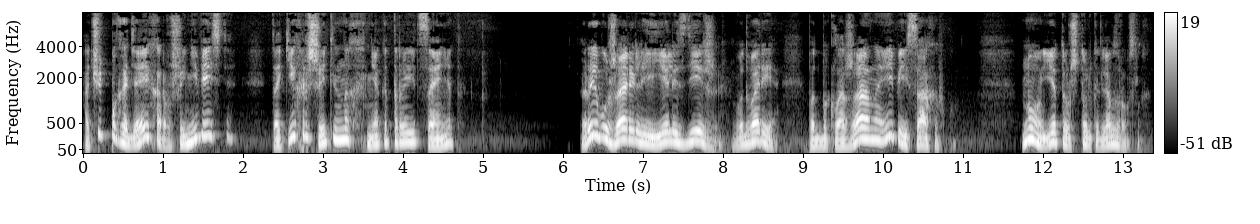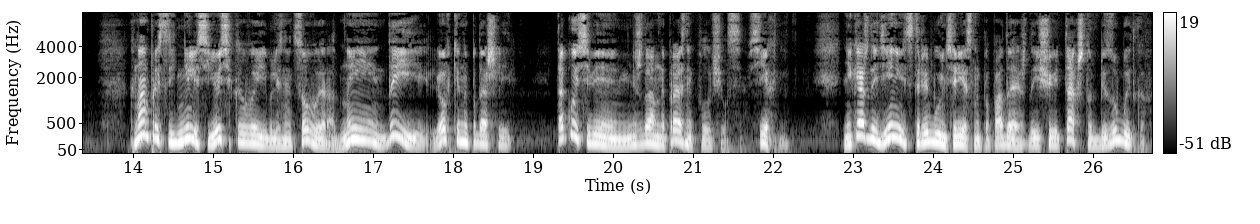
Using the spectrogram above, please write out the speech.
А чуть погодя и хорошей невесте. Таких решительных некоторые и ценят». Рыбу жарили и ели здесь же, во дворе, под баклажаны и пейсаховку. Ну, это уж только для взрослых. К нам присоединились Йосиковы и Близнецовые родные, да и Левкины подошли. Такой себе нежданный праздник получился, всех не. Не каждый день ведь в стрельбу интересную попадаешь, да еще и так, что без убытков,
